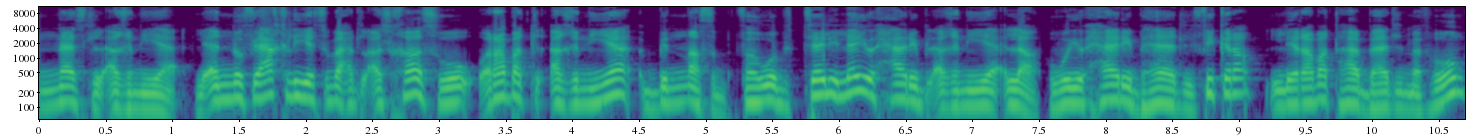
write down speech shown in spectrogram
الناس الأغنياء لأنه في عقلية بعض الأشخاص هو ربط الأغنياء بالنصب. فهو بالتالي لا يحارب الأغنياء لا. هو يحارب هذه الفكرة اللي ربطها بهذا المفهوم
